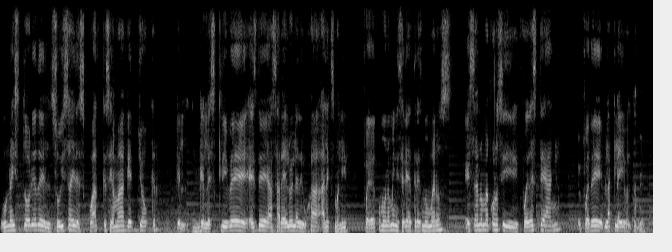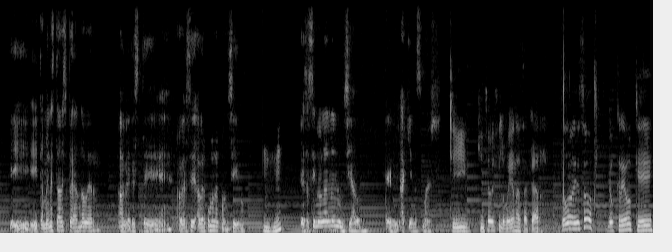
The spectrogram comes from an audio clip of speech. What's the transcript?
una historia del Suicide Squad que se llama Get Joker, que, Ujú. que le escribe, es de Azarelo y la dibuja Alex Malir. Fue como una miniserie de tres números. Esa no me acuerdo si fue de este año, fue de Black Label también. Y, y también estaba esperando a ver, a ver este, a ver si, a ver cómo la consigo. Esa sí no la han anunciado en- aquí en Smash. Sí, quién sabe si lo vayan a sacar. Todo eso, yo creo que,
